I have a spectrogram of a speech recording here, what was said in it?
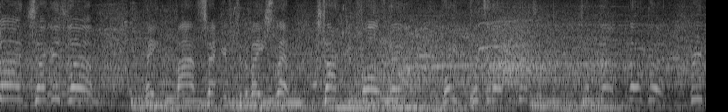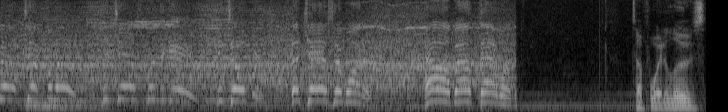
Nine seconds left. Payton, five seconds to the base left. Stockton falls down. Payton puts it up and misses. Tipped up, no good. Rebound, Jeff Malone. The Jazz win the game. It's over. The Jazz have won it. How about that one? Tough way to lose.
